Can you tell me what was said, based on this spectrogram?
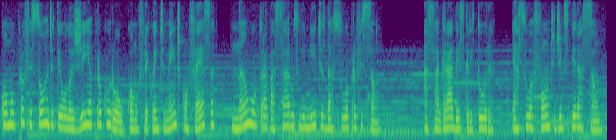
Como professor de teologia, procurou, como frequentemente confessa, não ultrapassar os limites da sua profissão. A Sagrada Escritura é a sua fonte de inspiração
